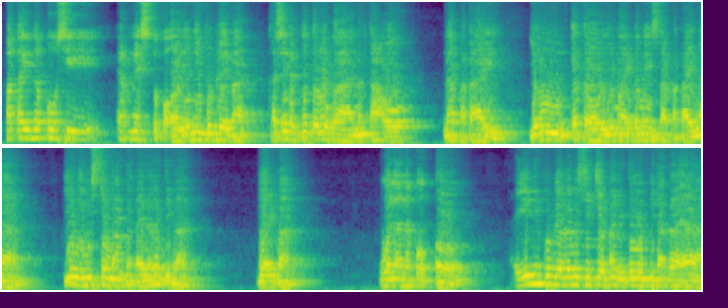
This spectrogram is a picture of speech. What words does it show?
Patay na po si Ernesto po. O, yun yung problema. Kasi nagtuturo ka ng tao na patay. Yung ito, yung mga Evangelista, patay na. Yung instrument, patay na rin, di ba? Buhay pa. Wala na po. Oh. Ayun yung problema, Mr. Chairman. Ito yung pinaka ah,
